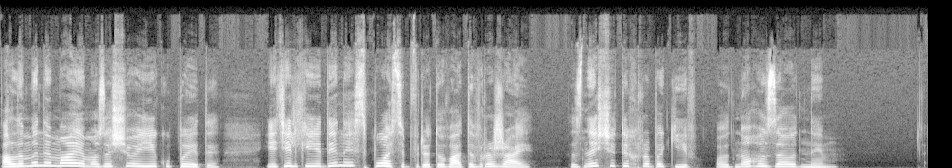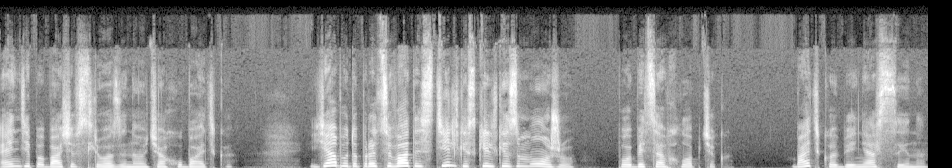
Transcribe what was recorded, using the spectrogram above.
але ми не маємо за що її купити. Є тільки єдиний спосіб врятувати врожай знищити хробаків одного за одним. Енді побачив сльози на очах у батька. Я буду працювати стільки, скільки зможу, пообіцяв хлопчик. Батько обійняв сина.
